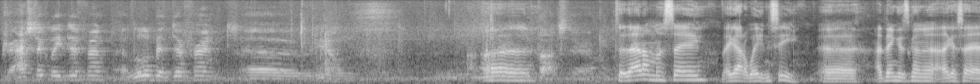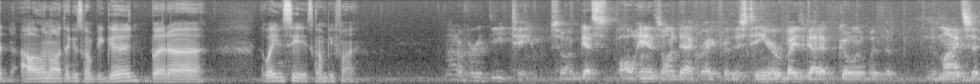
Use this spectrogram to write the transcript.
drastically different, a little bit different? Uh, you know, Uh, thoughts there? I mean, To that, I'm gonna say they gotta wait and see. Uh, I think it's gonna, like I said, all in all, I think it's gonna be good. But uh, wait and see. It's gonna be fun. Not a very deep team, so I guess all hands on deck, right, for this team. Everybody's got to go in with the, the mindset,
